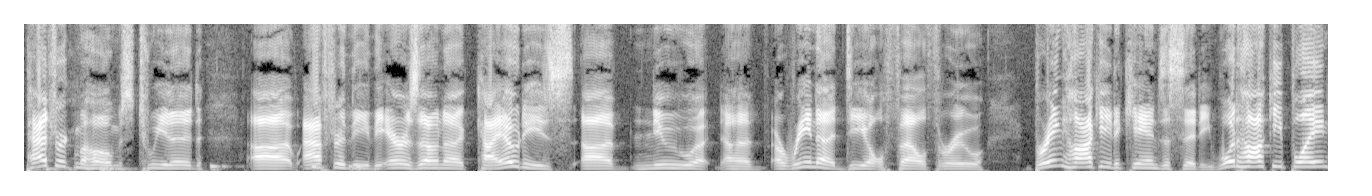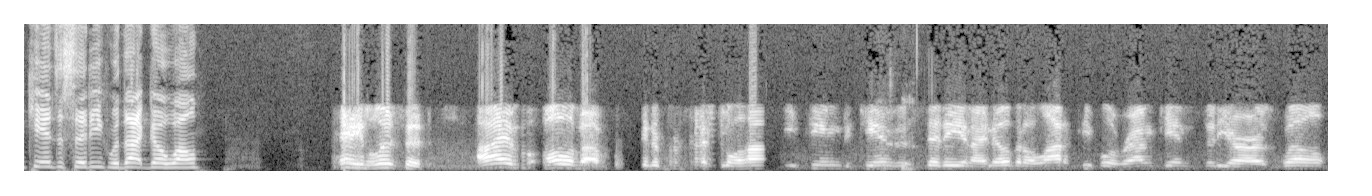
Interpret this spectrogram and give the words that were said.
Patrick Mahomes tweeted uh, after the the Arizona Coyotes uh, new arena deal fell through. Bring hockey to Kansas City. Would hockey play in Kansas City? Would that go well? Hey, listen. I'm all about bringing a professional hockey team to Kansas City, and I know that a lot of people around Kansas City are as well.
